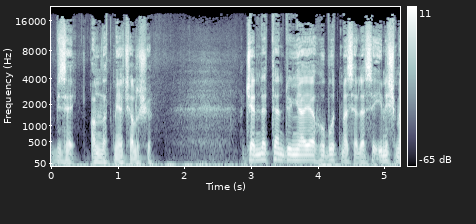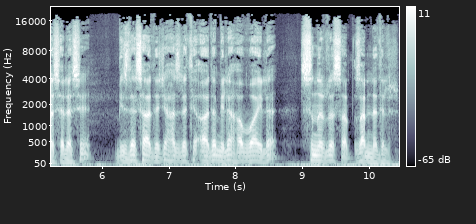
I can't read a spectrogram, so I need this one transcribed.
bize anlatmaya çalışıyor. Cennetten dünyaya hubut meselesi, iniş meselesi bizde sadece Hazreti Adem ile Havva ile sınırlı zannedilir.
